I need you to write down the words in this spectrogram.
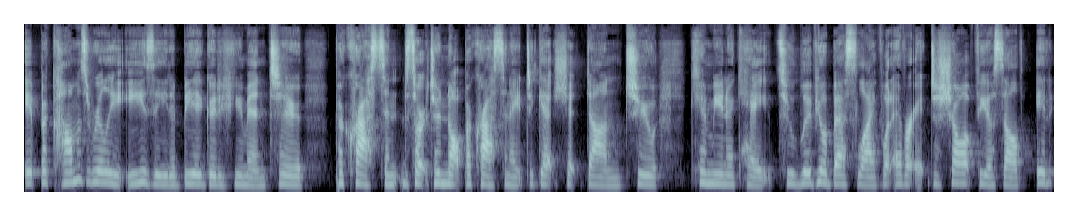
it becomes really easy to be a good human, to procrastinate, sorry, to not procrastinate, to get shit done, to communicate, to live your best life, whatever, it, to show up for yourself. It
